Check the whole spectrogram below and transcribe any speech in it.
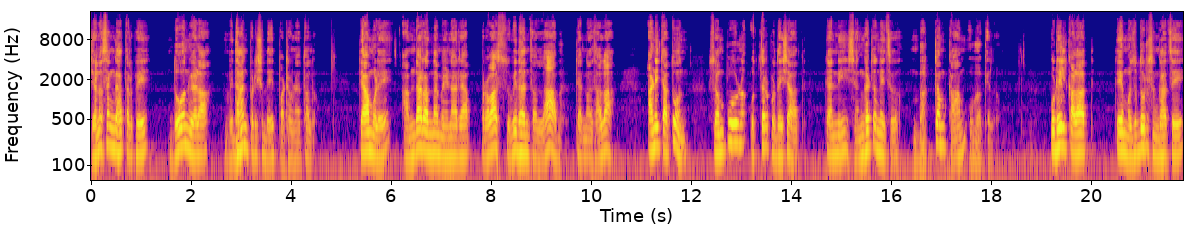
जनसंघातर्फे दोन वेळा विधान परिषदेत पाठवण्यात आलं. त्यामुळे आमदारांना मिळणाऱ्या प्रवास सुविधांचा लाभ त्यांना झाला. आणि त्यातून संपूर्ण उत्तर प्रदेशात त्यांनी संघटनेचं भक्कम काम उभं केलं. पुढील काळात ते मजदूर संघाचे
